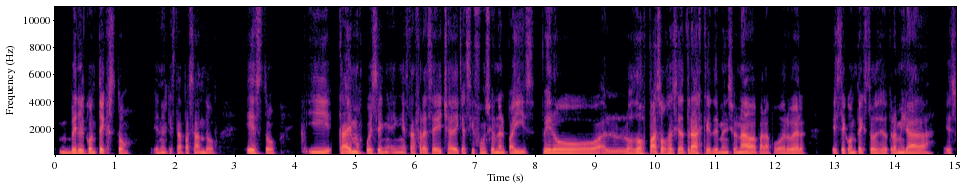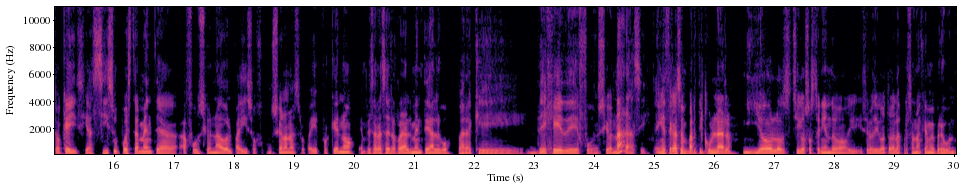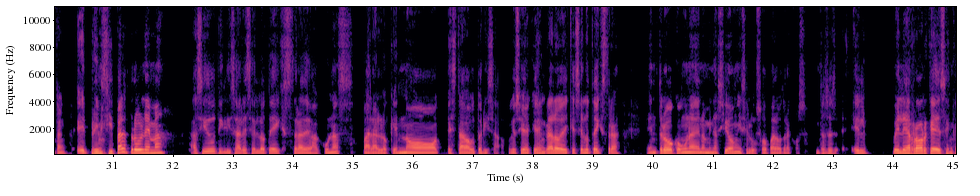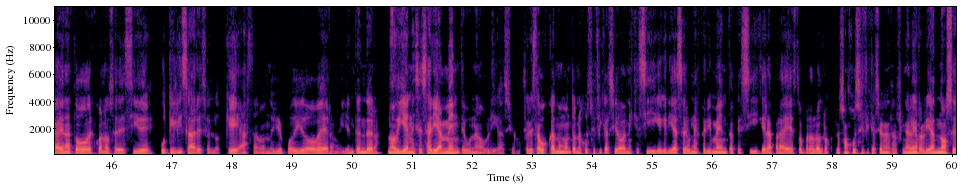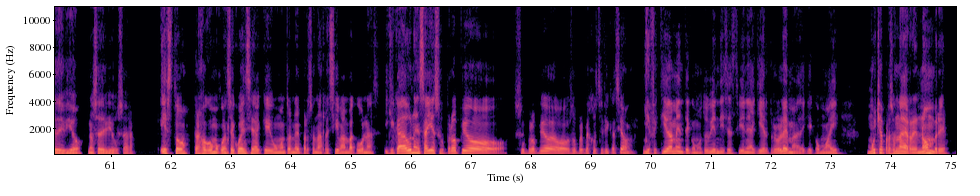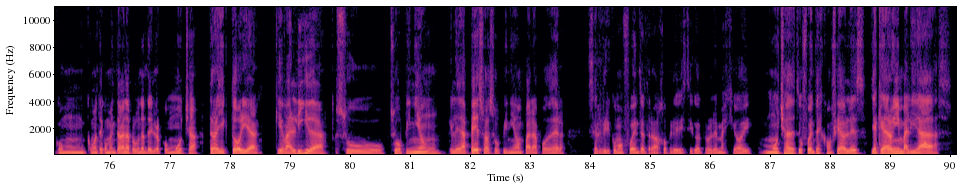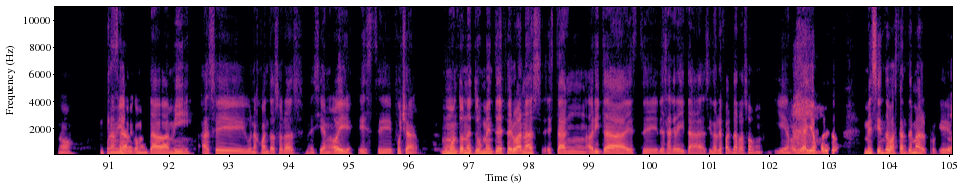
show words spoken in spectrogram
ver el contexto en el que está pasando esto y caemos pues en, esta frase hecha de que así funciona el país, pero los dos pasos hacia atrás que te mencionaba para poder ver este contexto desde otra mirada es, ok, si así supuestamente ha, funcionado el país o funciona nuestro país, ¿por qué no empezar a hacer realmente algo para que deje de funcionar así? En este caso en particular, y yo lo sigo sosteniendo y se lo digo a todas las personas que me preguntan, el principal problema ha sido utilizar ese lote extra de vacunas para lo que no estaba autorizado. Porque si ya queda claro de que ese lote extra entró con una denominación y se lo usó para otra cosa. Entonces, el, el error que desencadena todo es cuando se decide utilizar ese lot, que hasta donde yo he podido ver y entender, no había necesariamente una obligación. Se le está buscando un montón de justificaciones, que sí, que quería hacer un experimento, que sí, que era para esto, para lo otro, pero son justificaciones. Al final, en realidad, no se debió, no se debió usar. Esto trajo como consecuencia que un montón de personas reciban vacunas y que cada uno ensaye su propio, su propio, su propia justificación. Y efectivamente, como tú bien dices, viene aquí el problema de que como hay mucha persona de renombre, como, como te comentaba en la pregunta anterior, con mucha trayectoria que valida su, su opinión, que le da peso a su opinión para poder servir como fuente al trabajo periodístico. El problema es que hoy muchas de tus fuentes confiables ya quedaron invalidadas, ¿no? Una amiga me comentaba a mí hace unas cuantas horas, me decían, oye, este, pucha, un montón de tus mentes peruanas están ahorita este, desacreditadas y no le falta razón. Y en realidad yo por eso me siento bastante mal porque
